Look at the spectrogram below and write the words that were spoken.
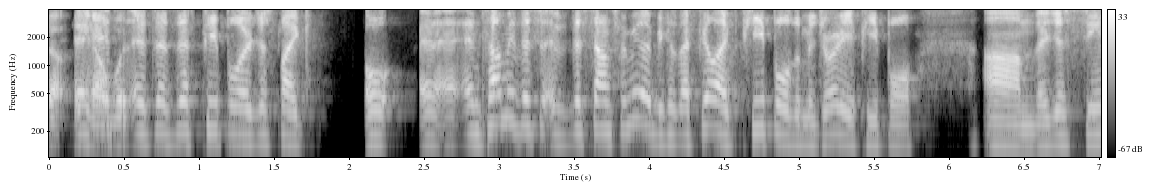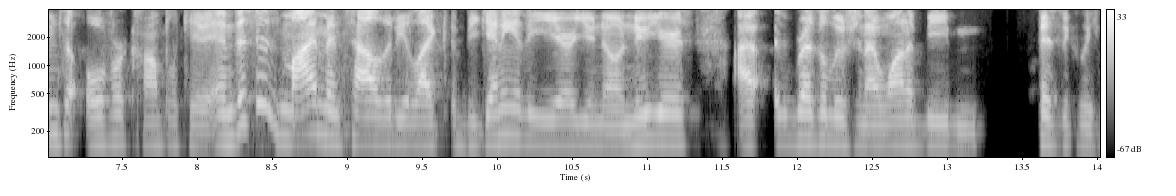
So, you know, it's, which, it's as if people are just like, oh, and, and tell me this if this sounds familiar because I feel like people, the majority of people, um, they just seem to overcomplicate it. And this is my mentality. Like beginning of the year, you know, New Year's I, resolution. I want to be physically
